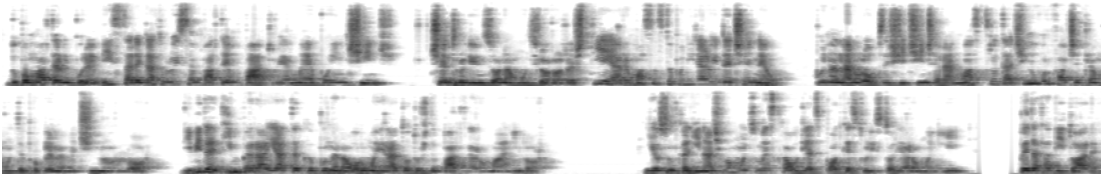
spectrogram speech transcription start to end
După moartea lui Burebista, regatul lui se împarte în patru, iar mai apoi în cinci. Centrul din zona munților Orăștiei a rămas în stăpânirea lui Deceneu. Până în anul 85 era noastră, dacii nu vor face prea multe probleme vecinilor lor. Divide timpera, iată că până la urmă era totuși de partea romanilor. Eu sunt Călina și vă mulțumesc că audiați podcastul Istoria României. Pe data viitoare!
